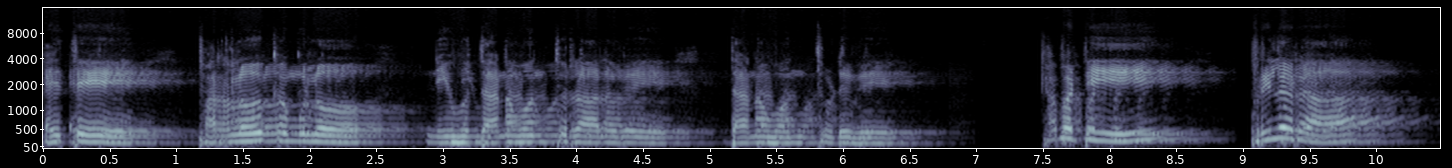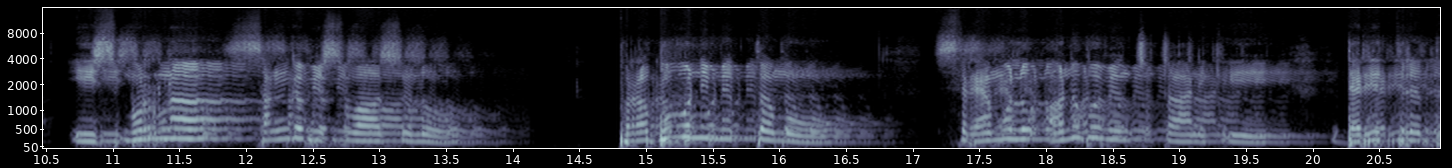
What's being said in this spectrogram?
అయితే పరలోకములో నీవు ధనవంతురాలవే ధనవంతుడివే. కాబట్టి ప్రిలరా ఈ స్మరణ సంఘ విశ్వాసులు ప్రభువు నిమిత్తము శ్రమలు అనుభవించటానికి దరిద్రత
